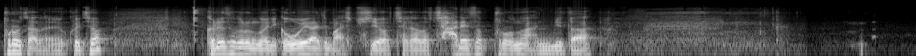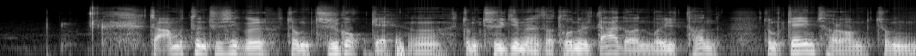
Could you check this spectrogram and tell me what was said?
프로잖아요. 그죠? 그래서 그런 거니까 오해하지 마십시오. 제가 더 잘해서 프로는 아닙니다. 자, 아무튼 주식을 좀 즐겁게, 어, 좀 즐기면서 돈을 따던 뭐 1턴 좀 게임처럼 좀,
